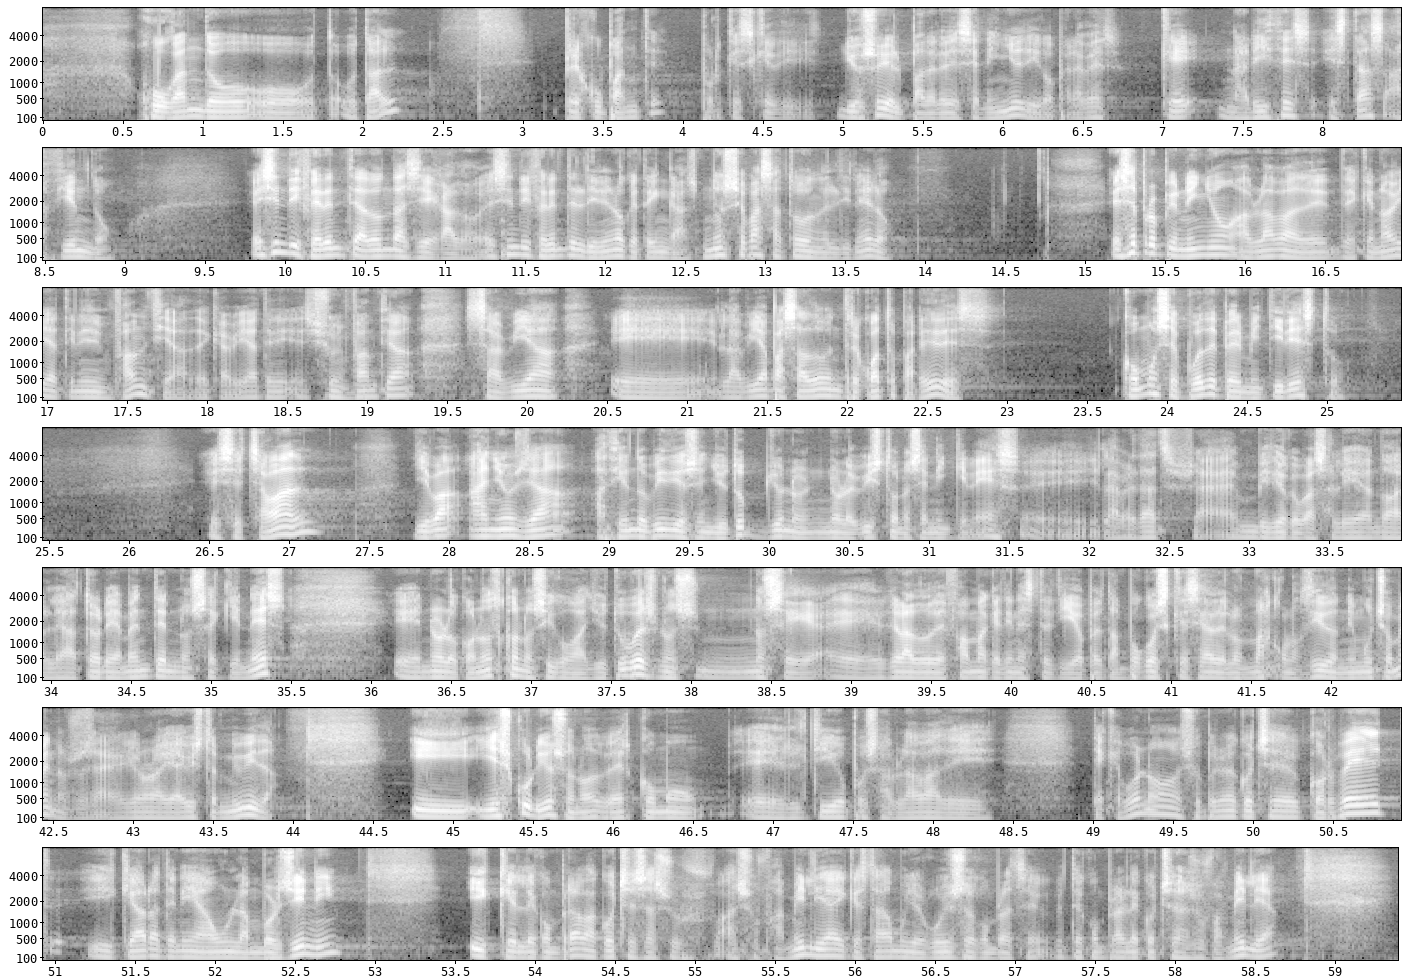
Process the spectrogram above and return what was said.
jugando o tal, preocupante, porque es que yo soy el padre de ese niño y digo, pero a ver, ¿qué narices estás haciendo? Es indiferente a dónde has llegado, es indiferente el dinero que tengas, no se basa todo en el dinero. Ese propio niño hablaba de, que no había tenido infancia, de que había su infancia se eh, la había pasado entre cuatro paredes. ¿Cómo se puede permitir esto? Ese chaval lleva años ya haciendo vídeos en YouTube. Yo no, lo he visto, no sé ni quién es. Eh, la verdad, o sea, un vídeo que va saliendo aleatoriamente, no sé quién es. Eh, no lo conozco, no sigo a youtubers, no, sé el grado de fama que tiene este tío, pero tampoco es que sea de los más conocidos, ni mucho menos. O sea, yo no lo había visto en mi vida. Y, es curioso, ¿no? Ver cómo el tío pues hablaba de, que, bueno, su primer coche era el Corvette y que ahora tenía un Lamborghini y que le compraba coches a su, a su familia y que estaba muy orgulloso de, de comprarle coches a su familia.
